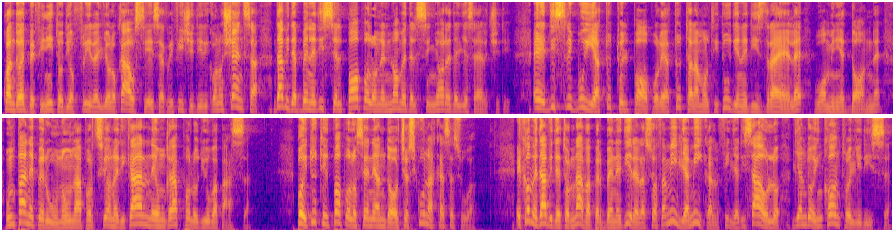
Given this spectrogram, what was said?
Quando ebbe finito di offrire gli olocausti e i sacrifici di riconoscenza, Davide benedisse il popolo nel nome del Signore degli eserciti e distribuì a tutto il popolo e a tutta la moltitudine di Israele, uomini e donne, un pane per uno, una porzione di carne e un grappolo di uva passa. Poi tutto il popolo se ne andò, ciascuno a casa sua. E come Davide tornava per benedire la sua famiglia, Mical, figlia di Saulo, gli andò incontro e gli disse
